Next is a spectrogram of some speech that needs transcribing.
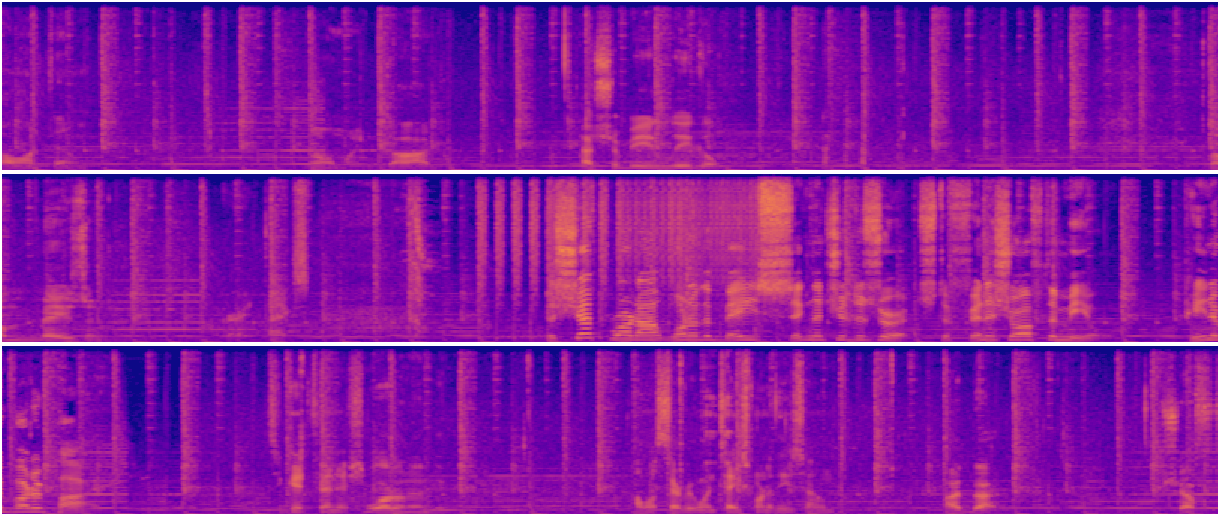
All on film. Oh my God. That should be illegal. Amazing. Great, thanks. The chef brought out one of the Bay's signature desserts to finish off the meal peanut butter pie. It's a good finish. What an ending. Almost everyone takes one of these home. I bet. Chef,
